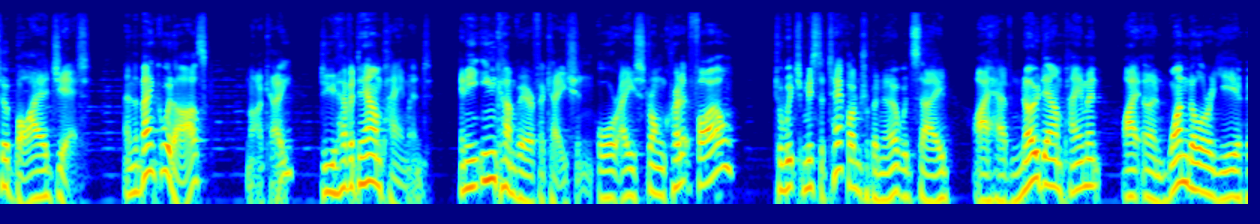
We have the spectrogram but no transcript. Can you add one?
to buy a jet. And the banker would ask, okay, do you have a down payment, any income verification, or a strong credit file? To which Mr. Tech Entrepreneur would say, I have no down payment, I earn $1 a year,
